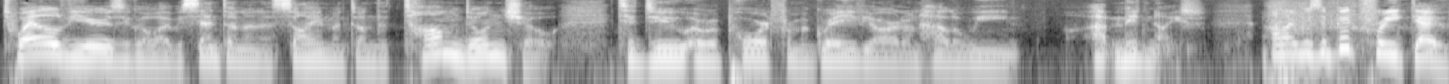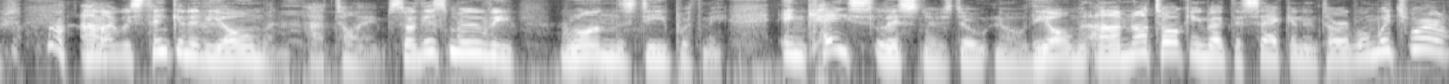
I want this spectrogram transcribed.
12 years ago, I was sent on an assignment on the Tom Dunne show to do a report from a graveyard on Halloween at midnight. And I was a bit freaked out. And I was thinking of the omen at times. So this movie runs deep with me. In case listeners don't know, the omen, and I'm not talking about the second and third one, which were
